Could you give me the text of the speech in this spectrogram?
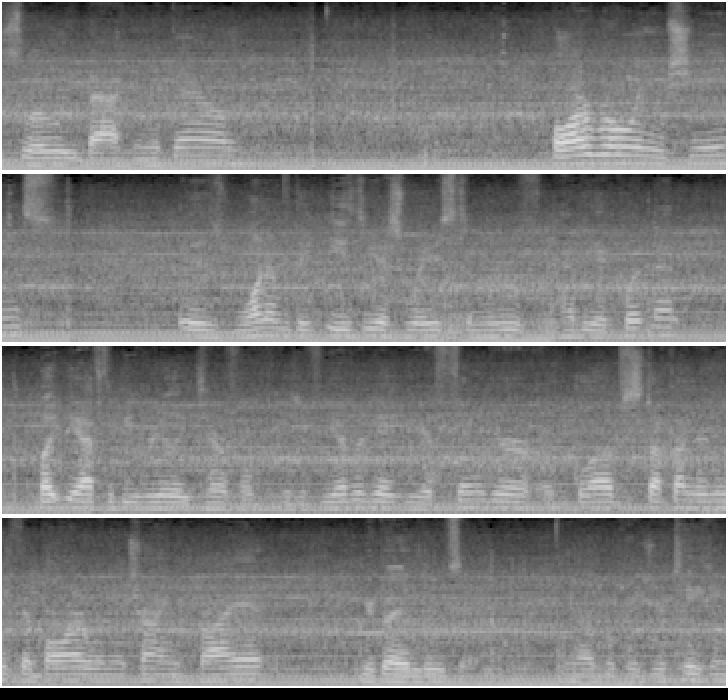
slowly backing it down. Bar rolling machines is one of the easiest ways to move heavy equipment, but you have to be really careful because if you ever get your finger or glove stuck underneath the bar when you're trying to pry it, you're going to lose it. You know, because you're taking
